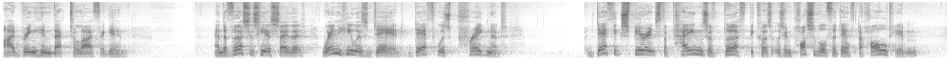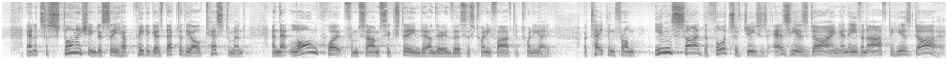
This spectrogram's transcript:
I bring Him back to life again. And the verses here say that when he was dead, death was pregnant. Death experienced the pains of birth because it was impossible for death to hold him. And it's astonishing to see how Peter goes back to the Old Testament and that long quote from Psalm 16 down there in verses 25 to 28 are taken from inside the thoughts of Jesus as he is dying and even after he has died.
